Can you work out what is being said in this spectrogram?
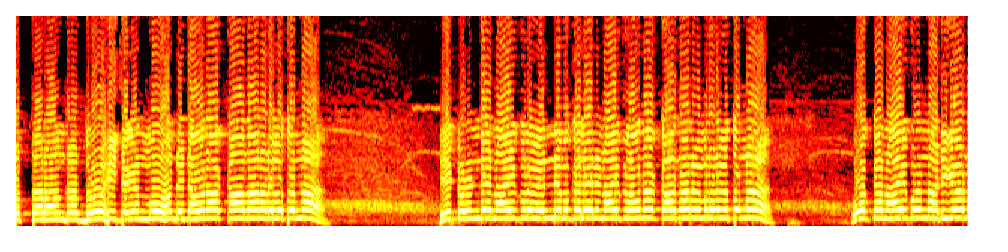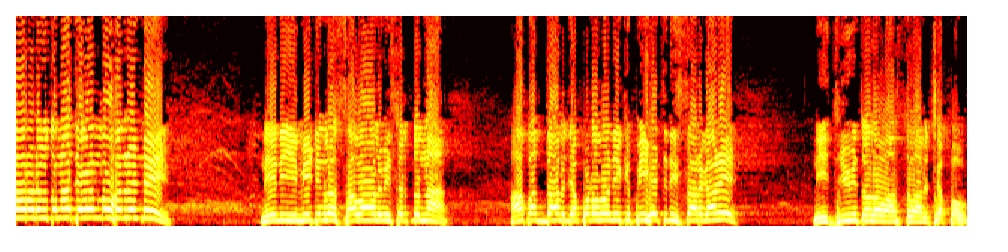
ఉత్తరాంధ్ర ద్రోహి జగన్మోహన్ రెడ్డి అవునా కాదా అని అడుగుతున్నా. ఇక్కడుండే నాయకులు వెన్నెముక లేని నాయకులు అవునా కాదా అని మిమ్మల్ని అడుగుతున్నా. ఒక్క నాయకుడిని అడిగాడా అని అడుగుతున్నా జగన్మోహన్ రెడ్డి. నేను ఈ మీటింగ్లో సవాలు విసురుతున్నా. అబద్దాలు చెప్పడంలో నీకు పిహెచ్డి ఇస్తారు కానీ నీ జీవితంలో వాస్తవాలు చెప్పవు.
